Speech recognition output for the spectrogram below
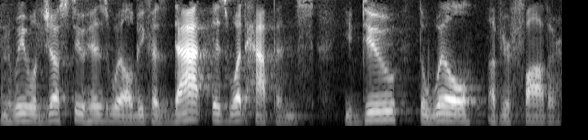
And we will just do his will because that is what happens. You do the will of your father.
